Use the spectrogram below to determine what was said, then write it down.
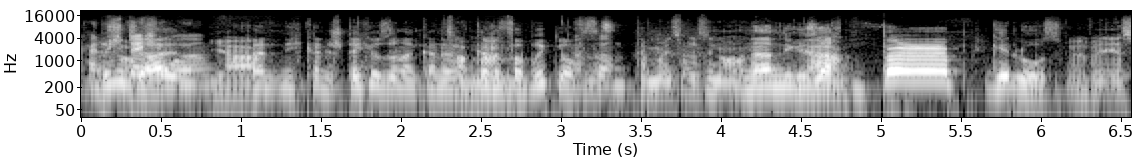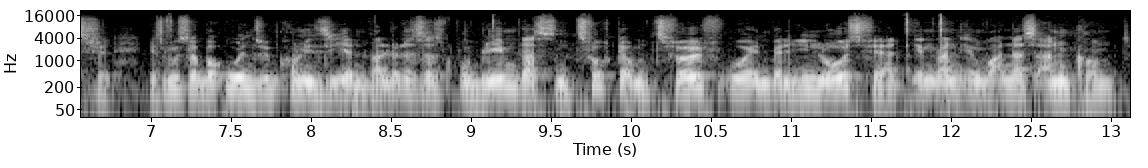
keine Stechuhr. Ja. Kein, nicht keine Stechuhr, sondern keine, Tamam. keine Fabrik laufen so. lassen. Tamam, ist alles in Ordnung. Und dann haben die Ja. gesagt, Böp, geht los. Das war der erste Schritt. Jetzt musst du aber Uhren synchronisieren, weil das ist das Problem, dass ein Zug, der um 12 Uhr in Berlin losfährt, irgendwann irgendwo anders ankommt.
